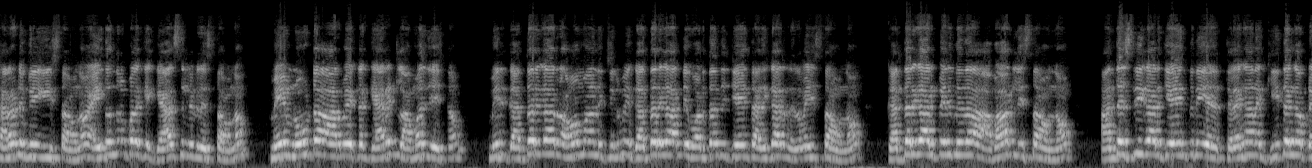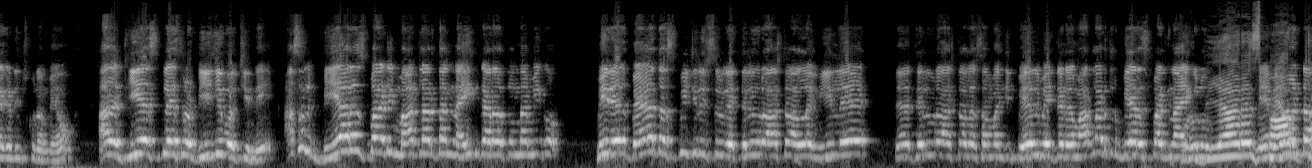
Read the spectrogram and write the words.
కరెంట్ బిల్ ఉన్నాం. ఐదు వందల రూపాయలకి గ్యాస్ సిలిండర్ ఇస్తా ఉన్నాం. మేము నూట అరవై ఒక్క గ్యారెంట్లు అమలు చేసినాం. మీరు గద్దర్ గారిని అవమానించారు మీరు గద్దర్ గారిని వర్ధంతి జయంతి అధికారం నిర్వహిస్తా ఉన్నాం. గద్దర్ గారి పేరు మీద అవార్డులు ఇస్తా ఉన్నాం. అంతశ్రీ గారి జయంతిని తెలంగాణ గీతంగా ప్రకటించుకున్నాం మేము. అది టిఎస్ ప్లేస్లో డీజీ వచ్చింది. అసలు బీఆర్ఎస్ పార్టీ మాట్లాడతాను నైతిక అర్హత ఉందా మీకు? మీరు ఏదో పేద స్పీచ్లు ఇస్తున్నారు తెలుగు రాష్ట్రాల్లో వీళ్ళే తెలుగు రాష్ట్రాలకు సంబంధించి పేర్లు పెట్టినట్టుగా మాట్లాడుతున్నారు బీఆర్ఎస్ పార్టీ నాయకులు. బీఆర్ఎస్ పార్టీ?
